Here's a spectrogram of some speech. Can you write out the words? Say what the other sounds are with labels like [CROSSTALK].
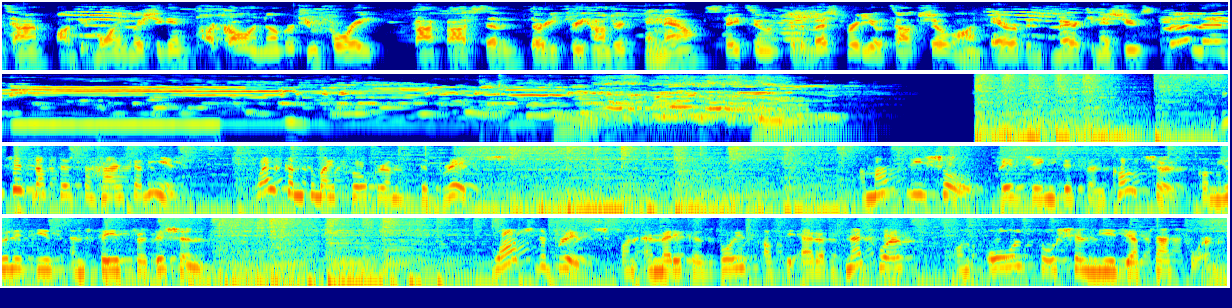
Time on Good Morning Michigan. Our call-in number 248 557 3300. And now, stay tuned for the best radio talk show on Arab and American issues. This is Dr. Sahar Khamis. Welcome to my program, The Bridge. A monthly show bridging different cultures, communities, and faith traditions. Watch The Bridge on America's Voice of the Arabs Network on all social media platforms.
